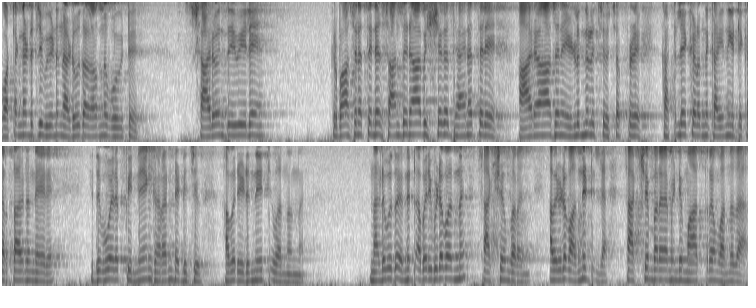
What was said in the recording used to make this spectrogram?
വട്ടം കണ്ടിച്ച് വീണ് നടുവ് തകർന്നു പോയിട്ട് ഷാലോൻ ദേവിയിലെ കൃപാസനത്തിന്റെ സാന്ത്വനാഭിഷേക ധ്യാനത്തിൽ ആരാധന എഴുന്നള്ളിച്ച് വെച്ചപ്പോഴേ കട്ടിലേക്ക് കിടന്ന് കൈനീട്ടി കർത്താവിന് നേരെ. ഇതുപോലെ പിന്നെയും കറണ്ട് അടിച്ച് അവരെഴുന്നേറ്റ് വന്നെന്ന്. നടുവ് എന്നിട്ട് അവരിവിടെ വന്ന് സാക്ഷ്യം പറഞ്ഞു. അവരിവിടെ വന്നിട്ടില്ല. സാക്ഷ്യം പറയാൻ വേണ്ടി മാത്രം വന്നതാണ്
